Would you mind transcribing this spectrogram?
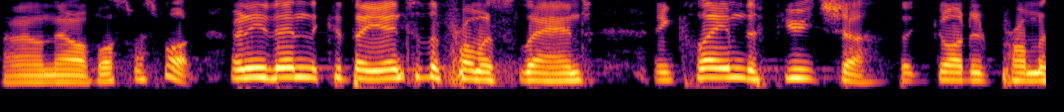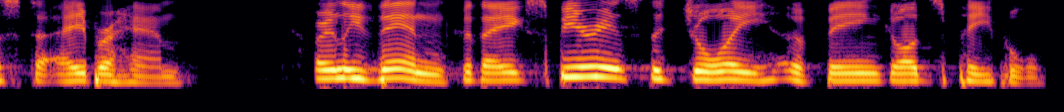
Oh, now I've lost my spot. Only then could they enter the promised land and claim the future that God had promised to Abraham. Only then could they experience the joy of being God's people,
